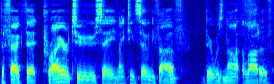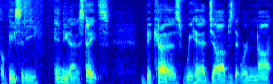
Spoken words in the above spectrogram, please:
the fact that prior to say 1975, there was not a lot of obesity in the United States because we had jobs that were not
